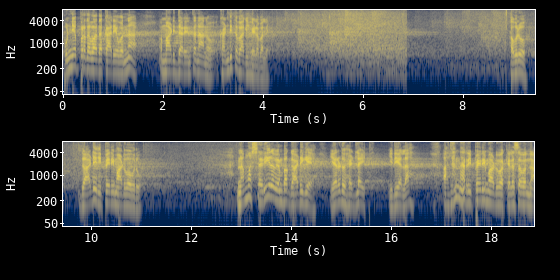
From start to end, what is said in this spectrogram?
ಪುಣ್ಯಪ್ರದವಾದ ಕಾರ್ಯವನ್ನು ಮಾಡಿದ್ದಾರೆ ಅಂತ ನಾನು ಖಂಡಿತವಾಗಿ ಹೇಳಬಲ್ಲೆ. ಅವರು ಗಾಡಿ ರಿಪೇರಿ ಮಾಡುವವರು. ನಮ್ಮ ಶರೀರವೆಂಬ ಗಾಡಿಗೆ ಎರಡು ಹೆಡ್ಲೈಟ್ ಇದೆಯಲ್ಲ? ಅದನ್ನು ರಿಪೇರಿ ಮಾಡುವ ಕೆಲಸವನ್ನು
